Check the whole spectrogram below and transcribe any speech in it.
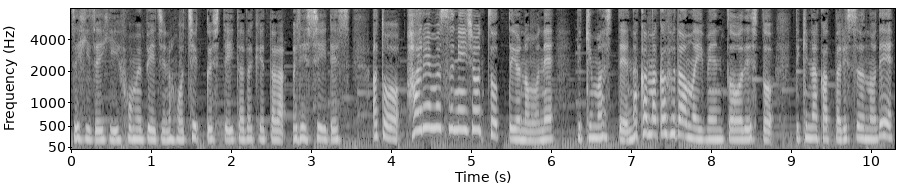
ぜひぜひホームページの方チェックしていただけたら嬉しいです。あと、ハーレムスニーショットっていうのもね、できまして、なかなか普段のイベントですとできなかったりするので、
